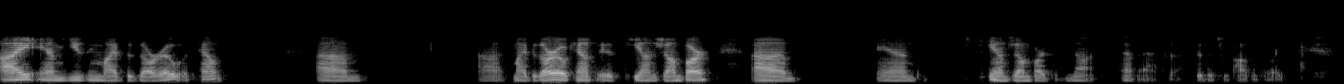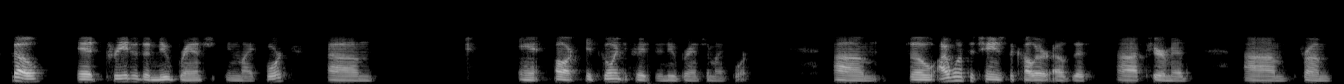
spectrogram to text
I am using my Bizarro account. Um, uh, my Bizarro account is Kian Jambar, um, and Kian Jambar does not have access to this repository. So it created a new branch in my fork, um, and or it's going to create a new branch in my fork. Um, so I want to change the color of this uh, pyramid um, from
